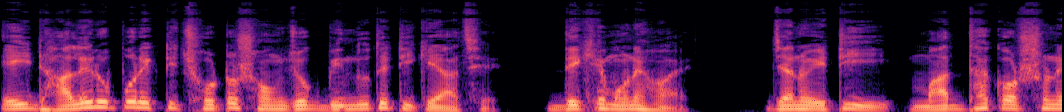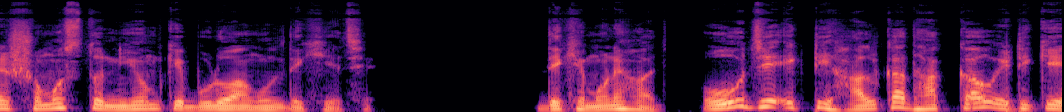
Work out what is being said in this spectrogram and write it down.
এই ঢালের উপর একটি ছোট সংযোগ বিন্দুতে টিকে আছে, দেখে মনে হয় যেন এটি মাধ্যাকর্ষণের সমস্ত নিয়মকে বুড়ো আঙুল দেখিয়েছে। দেখে মনে হয়, ও যে একটি হালকা ধাক্কাও এটিকে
